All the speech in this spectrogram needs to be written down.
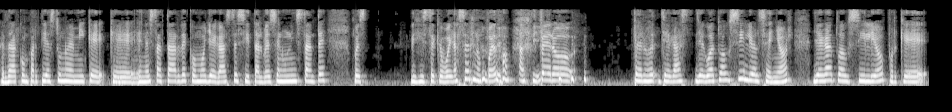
¿Verdad? Compartías tú, Noemí, que, que en esta tarde cómo llegaste, si tal vez en un instante, pues dijiste que voy a hacer, no puedo. pero, pero llegas, llegó a tu auxilio el Señor, llega a tu auxilio porque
